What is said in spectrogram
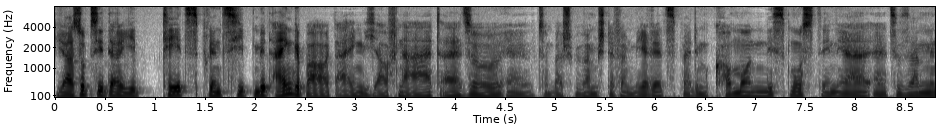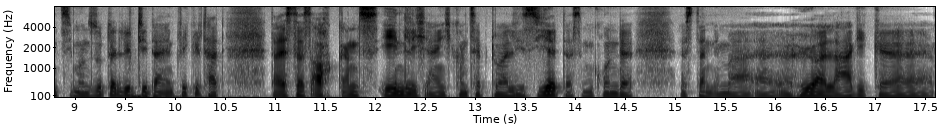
ja, Subsidiarität Qualitätsprinzip mit eingebaut eigentlich auf eine Art. Also äh, zum Beispiel beim Stefan Meretz, bei dem Kommunismus, den er äh, zusammen mit Simon Sutterlütti da entwickelt hat, da ist das auch ganz ähnlich eigentlich konzeptualisiert, dass im Grunde es dann immer äh, höherlagige,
